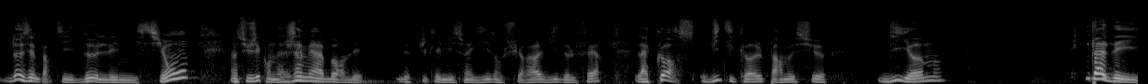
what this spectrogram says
deuxième partie de l'émission, un sujet qu'on n'a jamais abordé depuis que l'émission existe, donc je suis ravi de le faire. La Corse viticole par monsieur Guillaume Tadei.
